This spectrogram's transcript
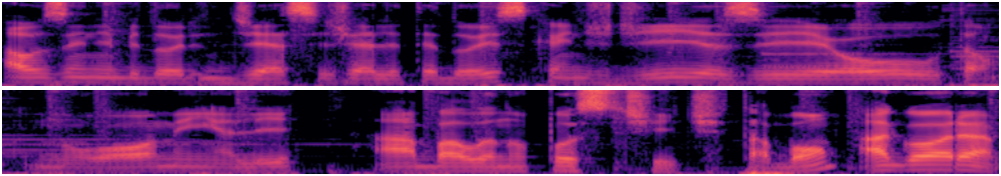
aos inibidores de SGLT2, candidíase ou no homem ali a bala no post-it, tá bom? Agora,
